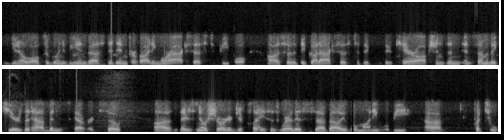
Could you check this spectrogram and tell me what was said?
you know also going to be invested in providing more access to people uh, so that they've got access to the, the care options and, and, some of the cures that have been discovered. So uh, there's no shortage of places where this uh, valuable money will be uh, put to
